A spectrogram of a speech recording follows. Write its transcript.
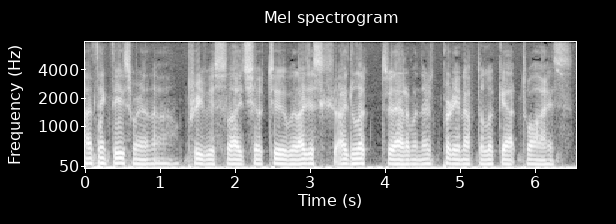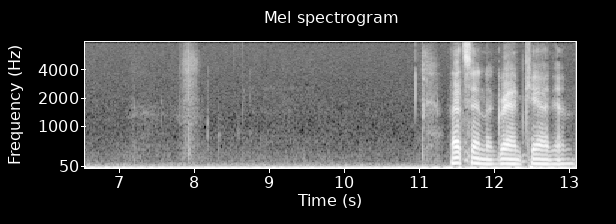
I think these were in a previous slideshow too, but I just I looked at them and they're pretty enough to look at twice. That's in the Grand Canyon.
